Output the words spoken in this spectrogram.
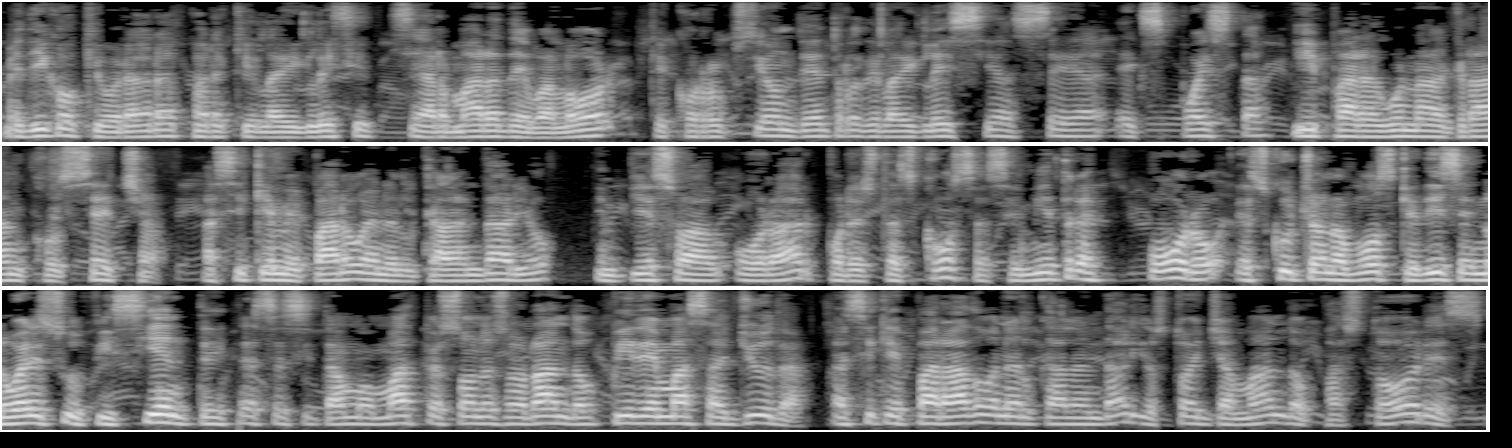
Me dijo que orara para que la iglesia se armara de valor, que corrupción dentro de la iglesia sea expuesta y para una gran cosecha. Así que me paro en el calendario, empiezo a orar por estas cosas. Y mientras oro, escucho una voz que dice, no eres suficiente, necesitamos más personas orando, pide más ayuda. Así que parado en el calendario, estoy llamando pastores,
